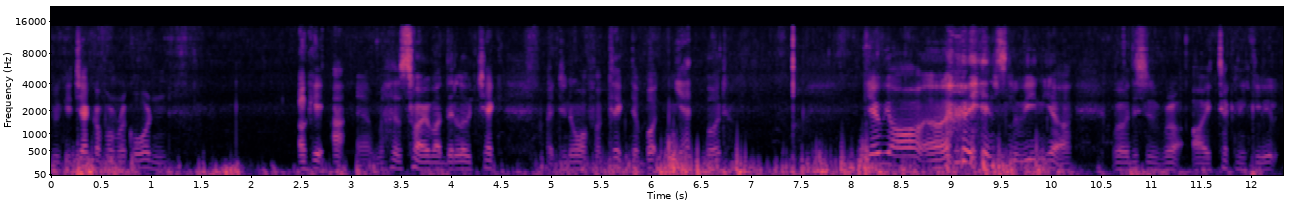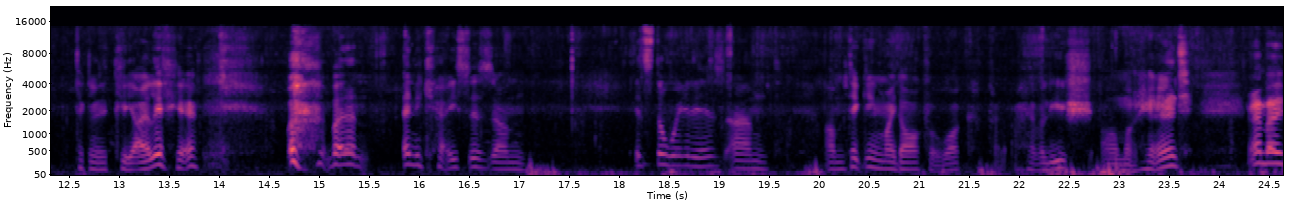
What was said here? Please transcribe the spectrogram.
You can check if I'm recording. Okay, I am sorry about the little check. I don't know if I clicked the button yet, but here we are uh, in Slovenia. Well this is where I technically technically I live here. but in any cases, um it's the way it is. Um, I'm taking my dog for a walk. I have a leash on my hand. Rambo,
